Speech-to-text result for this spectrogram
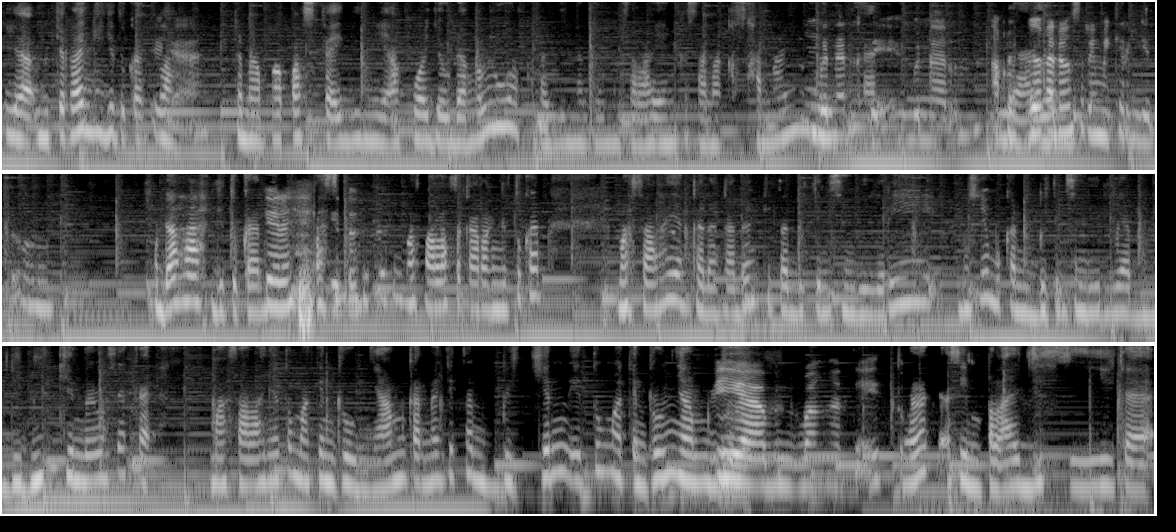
ya mikir lagi gitu kan lah iya kenapa pas kayak gini aku aja udah ngeluh apalagi nanti masalah yang ke sana ke sananya bener gitu kan. sih bener aku Ya, juga ya. kadang sering mikir gitu udahlah gitu kan. Deh, pasti gitu. itu masalah sekarang itu kan masalah yang kadang-kadang kita bikin sendiri maksudnya bukan bikin sendiri ya dibikin tapi maksudnya kayak masalahnya tuh makin runyam karena kita bikin itu makin runyam gitu. Iya bener banget ya itu. Sebenarnya kayak simple aja sih kayak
